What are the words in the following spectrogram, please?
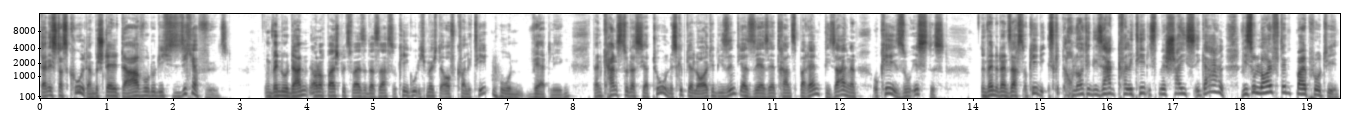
dann ist das cool. Dann bestell da, wo du dich sicher fühlst. Und wenn du dann auch noch beispielsweise das sagst, okay, gut, ich möchte auf Qualitäten hohen Wert legen, dann kannst du das ja tun. Es gibt ja Leute, die sind ja sehr, sehr transparent, die sagen dann, okay, so ist es. Und wenn du dann sagst, okay, die, es gibt auch Leute, die sagen, Qualität ist mir scheißegal. Wieso läuft denn MyProtein?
